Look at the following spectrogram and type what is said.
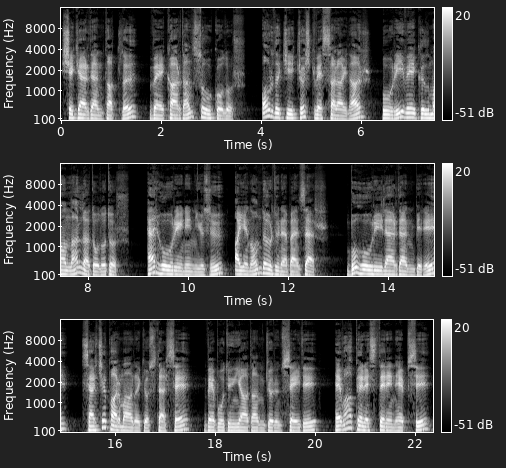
şekerden tatlı ve kardan soğuk olur. Oradaki köşk ve saraylar, huri ve gılmanlarla doludur. Her hurinin yüzü ayın on dördüne benzer. Bu hurilerden biri, serçe parmağını gösterse ve bu dünyadan görünseydi, heva perestlerin hepsi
